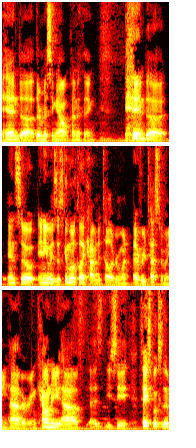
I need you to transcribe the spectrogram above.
and uh, they're missing out kind of thing. And uh, and so anyways this can look like having to tell everyone every testimony you have every encounter you have. As you see facebook's a,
